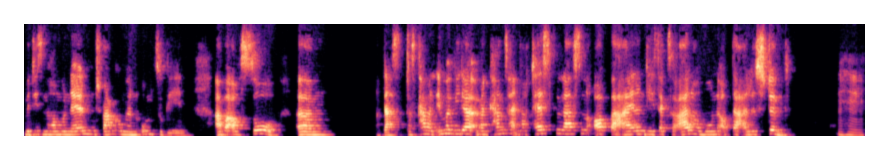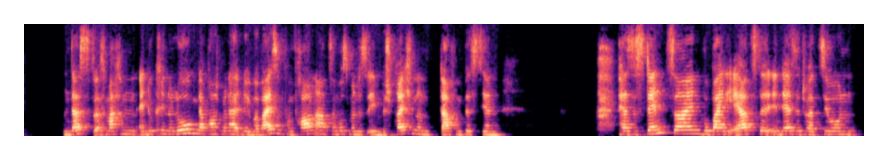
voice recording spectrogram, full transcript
mit diesen hormonellen Schwankungen umzugehen. Aber auch so, ähm, das, das kann man immer wieder, man kann es einfach testen lassen, ob bei einem die Sexualhormone, ob da alles stimmt. Mhm. Und das, das machen Endokrinologen, da braucht man halt eine Überweisung vom Frauenarzt, da muss man das eben besprechen und darf ein bisschen persistent sein, wobei die Ärzte in der Situation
